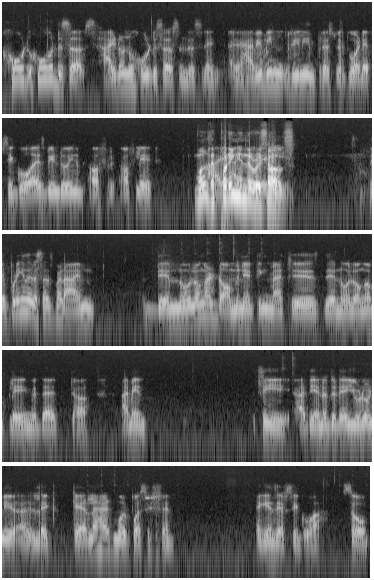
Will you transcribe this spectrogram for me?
Who who deserves? I don't know who deserves in this league. Have you been really impressed with what FC Goa has been doing of of late? Well, they're putting I, in I the results. they're putting in the results, but I'm. They're no longer dominating matches. They're no longer playing with that. Uh, I mean, see, at the end of the day, you don't even, uh, like Kerala had more possession against FC Goa. So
